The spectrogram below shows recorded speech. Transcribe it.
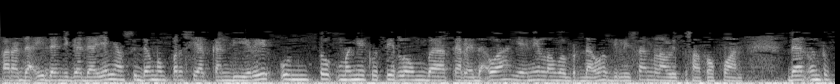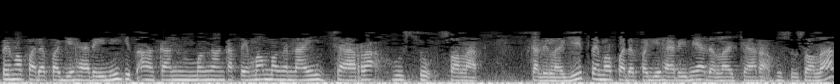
para dai dan juga daya yang sudah mempersiapkan diri untuk mengikuti lomba teledakwah, yaitu lomba berdakwah bilisan melalui pesawat telepon. Dan untuk tema pada pagi hari ini kita akan mengangkat tema mengenai cara husuk sholat. Sekali lagi, tema pada pagi hari ini adalah cara khusus sholat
